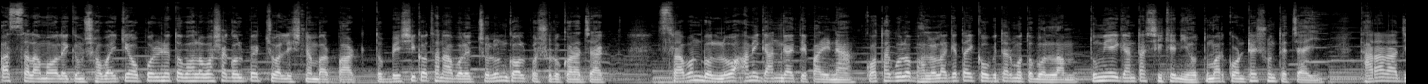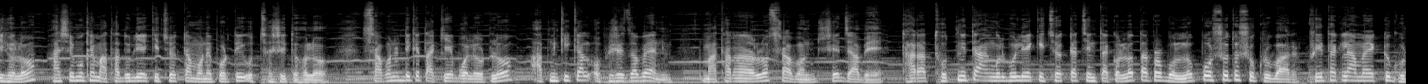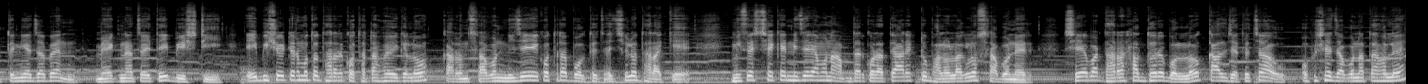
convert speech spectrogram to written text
আসসালামু আলাইকুম সবাইকে। অপরিণত ভালোবাসা গল্পের চুয়াল্লিশ নাম্বার পার্ট। তো বেশি কথা না বলে চলুন গল্প শুরু করা যাক। শ্রাবণ বলল, আমি গান গাইতে পারি না। কথাগুলো ভালো লাগে তাই কবিতার মতো বললাম। তুমি এই গানটা শিখে নিও, তোমার কণ্ঠে শুনতে চাই। ধারা রাজি হলো। হাসি মুখে মাথা দুলিয়ে কিছু একটা মনে পড়তেই উচ্ছ্বাসিত হলো। শ্রাবণের দিকে তাকিয়ে বলে উঠল, আপনি কি কাল অফিসে যাবেন? মাথা নাড়ালো শ্রাবণ, সে যাবে। ধারা থুতনিতে আঙ্গুল বলিয়ে কিছু একটা চিন্তা করল, তারপর বলল, পরশু তো শুক্রবার, ফ্রি থাকলে আমায় একটু ঘুরতে নিয়ে যাবেন? মেঘ না চাইতেই বৃষ্টি। এই বিষয়টার মতো ধারার কথাটা হয়ে গেল, কারণ শ্রাবণ নিজেই এই কথাটা বলতে চাইছিল ধারাকে। মিসেস শেখের নিজের এমন আবদার করাতে আর একটু ভালো লাগল শ্রাবণের। সে আবার ধারার হাত ধরে বলল, কাল যেতে চাও? অফিসে যাব না তাহলে?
